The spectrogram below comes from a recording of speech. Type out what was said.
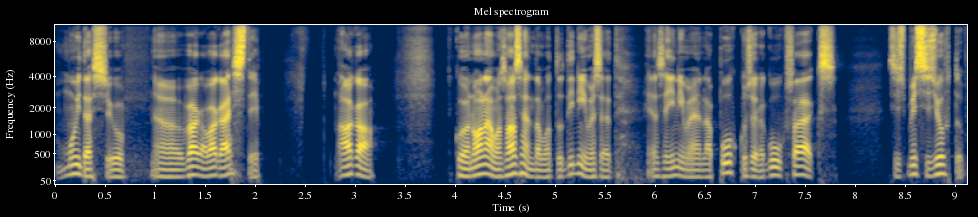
muid asju väga-väga äh, hästi. aga kui on olemas asendamatud inimesed ja see inimene läheb puhkusele kuuks ajaks, siis mis siis juhtub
